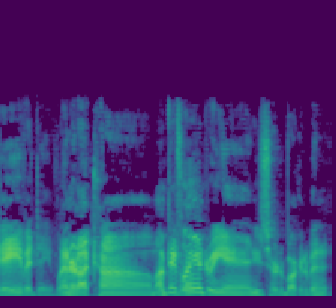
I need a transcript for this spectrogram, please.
Dave at DaveLandry.com. I'm Dave Landry, and you just heard a Market a Minute.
